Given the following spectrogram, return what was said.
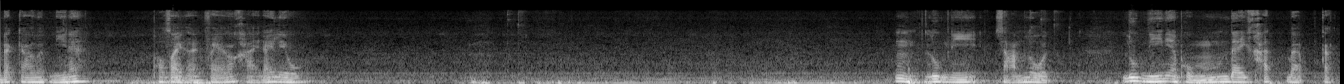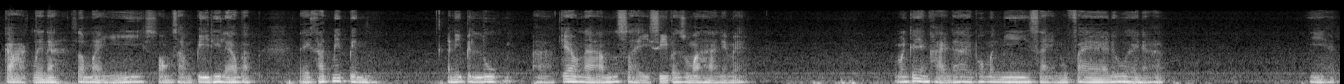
แบ็กกราวแบบนี้นะ พอใส่แสงแฟร์ก็ขายได้เร็ว อืมรูปนี้สามโหลด รูปนี้เนี่ยผมได้คัดแบบกากๆเลยนะ สมัยสองสามปีที่แล้วแบบได้คัดไม่เป็น อันนี้เป็นรูปแก้วน้ำใส่สีผสมอาหารเห็นไหมมันก็ยังขายได้ เพราะมันมีแสงแฟร์ด้วยนะครับ นี่ฮะ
